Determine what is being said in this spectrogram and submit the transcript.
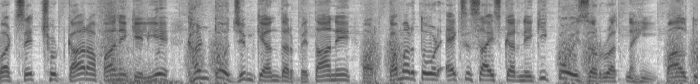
बट से छुटकारा पाने के लिए घंटों जिम के अंदर बिताने और कमर तोड़ एक्सरसाइज करने की कोई ज़रूरत नहीं। फालतू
